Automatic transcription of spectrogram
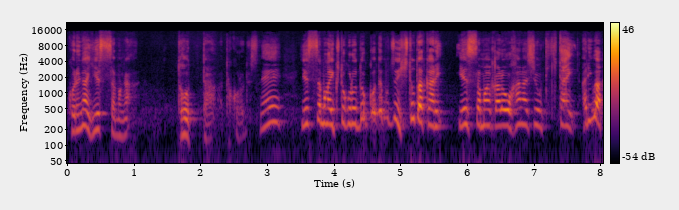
これがイエス様が通ったところですね。イエス様が行くところどこでも人だかりイエス様からお話を聞きたい。あるいは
